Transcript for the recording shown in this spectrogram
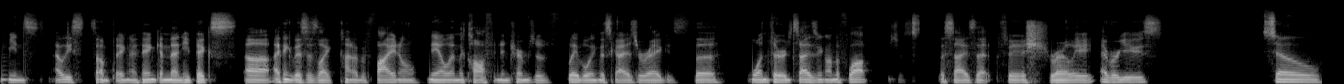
means at least something, I think. And then he picks. Uh, I think this is like kind of the final nail in the coffin in terms of labeling this guy as a reg. Is the one third sizing on the flop, It's just the size that fish rarely ever use. So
